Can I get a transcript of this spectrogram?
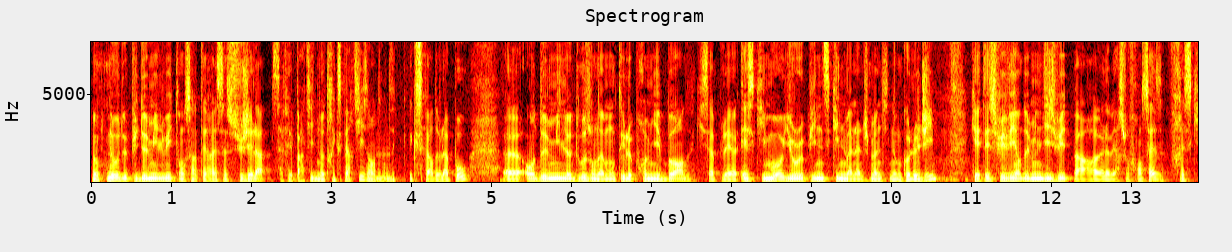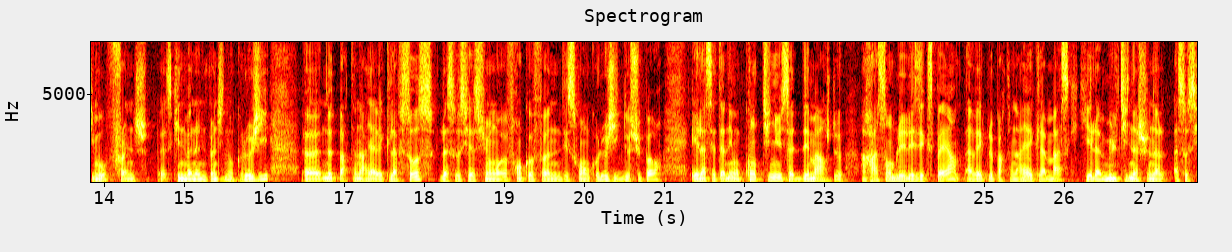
Donc nous, depuis 2008, on s'intéresse à ce sujet-là. Ça fait partie de notre expertise en tant mhm. qu'expert de la peau. Euh, en 2012, on a monté le premier board qui s'appelait Eskimo, European Skin Management in Oncology, qui a été suivi en 2018 par euh, la version française, Freskimo, French euh, Skin Management in Oncology. notre partenariat avec l'AFSOS, l'association francophone des soins oncologiques de support. Et là, cette année, on continue cette démarche de rassembler les experts avec le partenariat avec la MASC, qui est la Multinational Association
